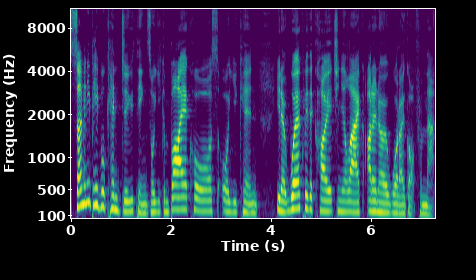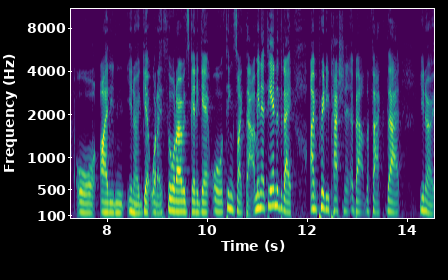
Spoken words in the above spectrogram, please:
so many people can do things or you can buy a course or you can you know work with a coach and you're like i don't know what i got from that or i didn't you know get what i thought i was going to get or things like that. I mean at the end of the day i'm pretty passionate about the fact that you know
